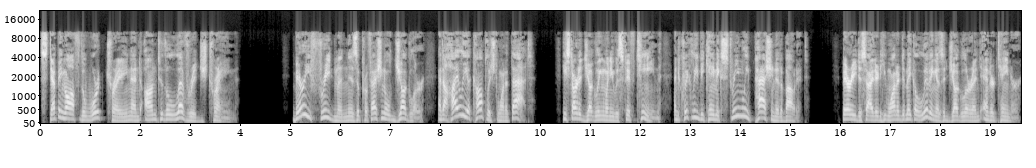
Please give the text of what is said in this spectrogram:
Stepping off the work train and onto the leverage train. Barry Friedman is a professional juggler, and a highly accomplished one at that. He started juggling when he was 15, and quickly became extremely passionate about it. Barry decided he wanted to make a living as a juggler and entertainer.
